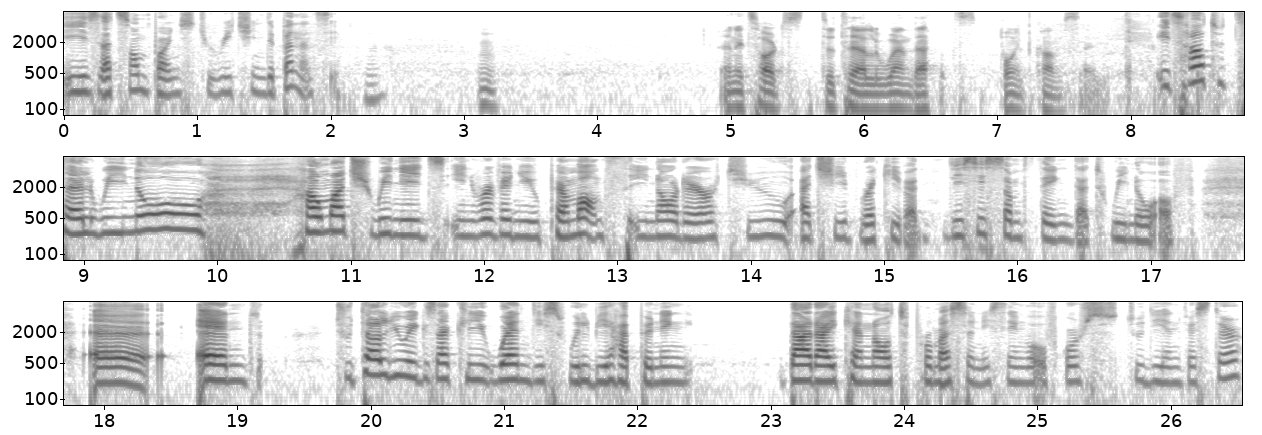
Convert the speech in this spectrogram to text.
is at some points to reach independency. And it's hard to tell when that point comes. It's hard to tell. We know how much we need in revenue per month in order to achieve break-even. This is something that we know of. Uh, and to tell you exactly when this will be happening, that I cannot promise anything, of course, to the investor.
